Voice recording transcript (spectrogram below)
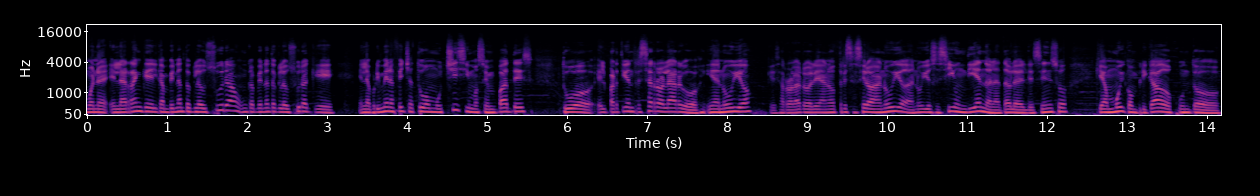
bueno, el arranque del campeonato clausura, un campeonato clausura que en la primera fecha tuvo muchísimos empates, tuvo el partido entre Cerro Largo y Danubio, que Cerro Largo le ganó 3 a 0 a Danubio, Danubio se sigue hundiendo en la tabla del descenso, queda muy complicado junto,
